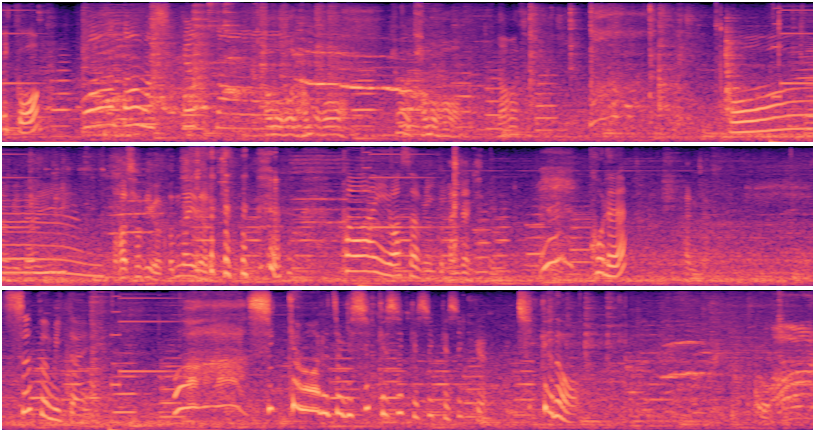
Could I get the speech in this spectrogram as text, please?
一個？わあましけた。卵卵今日の卵生しけおおわさびがこんなになる。可愛いわさび。これ？スープみたい。わあ湿気もある。ちょぎ湿気湿気湿気湿気。湿気だ。わあ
